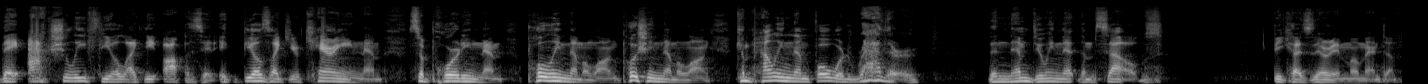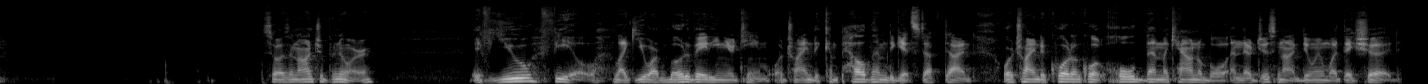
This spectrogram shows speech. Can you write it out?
they actually feel like the opposite. It feels like you're carrying them, supporting them, pulling them along, pushing them along, compelling them forward rather than them doing that themselves because they're in momentum. So, as an entrepreneur, if you feel like you are motivating your team or trying to compel them to get stuff done or trying to quote unquote hold them accountable and they're just not doing what they should,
